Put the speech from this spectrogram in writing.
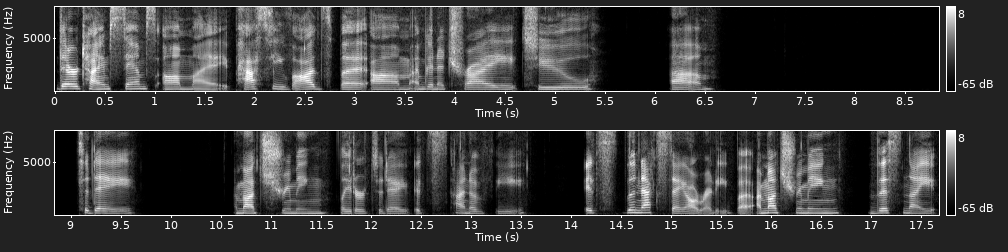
there are timestamps on my past few VODs, but um I'm gonna try to um today. I'm not streaming later today. It's kind of the it's the next day already, but I'm not streaming this night.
